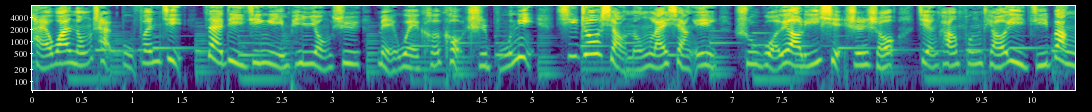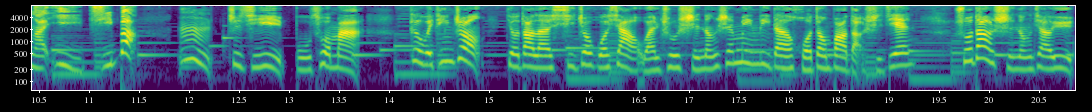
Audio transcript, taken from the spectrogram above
台湾农产不分季，在地经营拼永续，美味可口吃不腻。西周小农来响应，蔬果料理显身手，健康烹调一级棒啊，一级棒！嗯，志奇不错嘛。各位听众。又到了西周国小玩出食农生命力的活动报道时间。说到食农教育，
